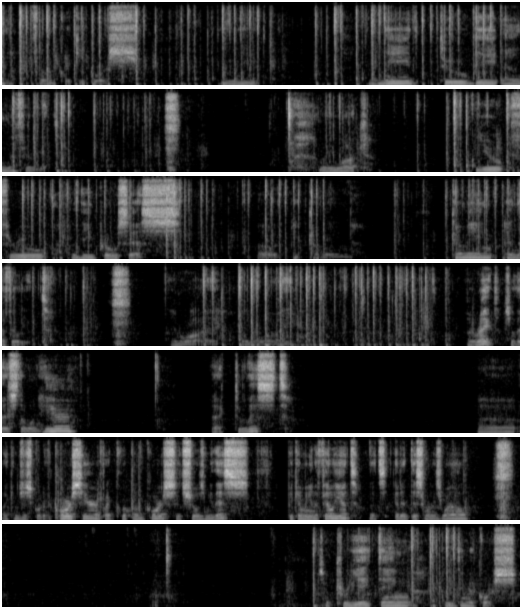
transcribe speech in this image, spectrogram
from click eCourse you need you need to be an affiliate. We walk you through the process of becoming becoming an affiliate. And why and why all right so that's the one here. Back to list. Uh, I can just go to the course here. If I click on course it shows me this. Becoming an affiliate. Let's edit this one as well. So creating creating a course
